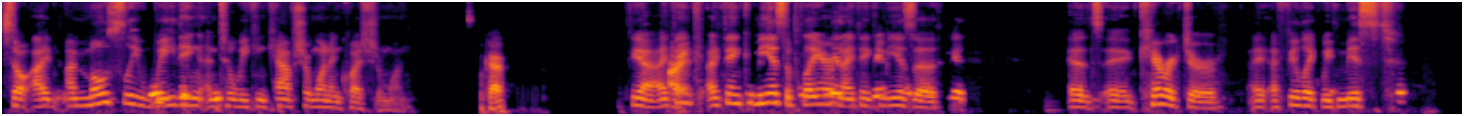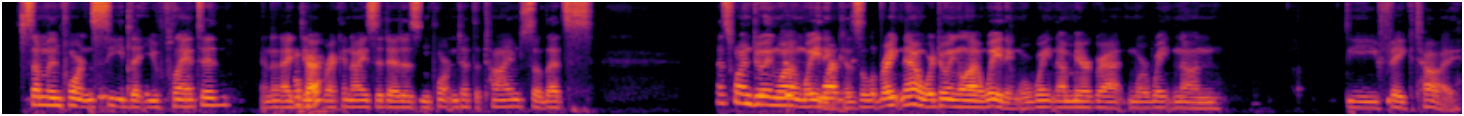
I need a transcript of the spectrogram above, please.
So I I'm mostly waiting until we can capture one and question one. okay. Yeah, I All right. think I think me as a player, and I think me as a as a character, I, I feel like we've missed some important seed that you've planted, and I Okay. didn't recognize it as important at the time. So that's that's why I'm doing while I'm waiting. Because right now we're doing a lot of waiting. We're waiting on mrr'grr'rat, and we're waiting on the fake Ty.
